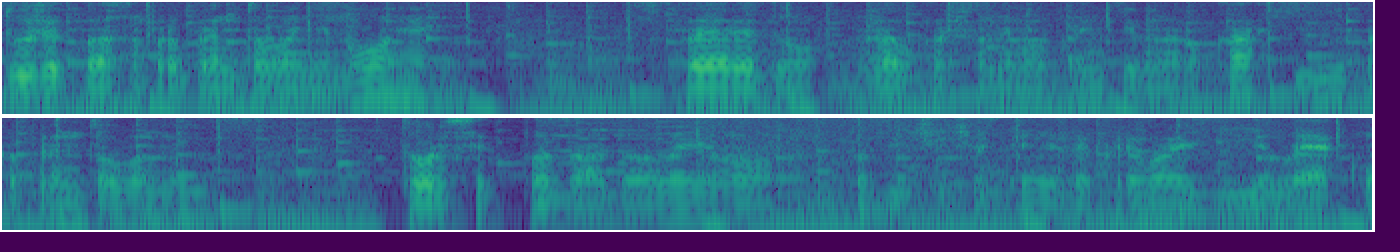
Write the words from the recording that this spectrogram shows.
Дуже класно пропринтовані ноги спереду. Жалко, що нема принтів на руках, і пропринтований торсик позаду, але його по більшій частині закривають її леку.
